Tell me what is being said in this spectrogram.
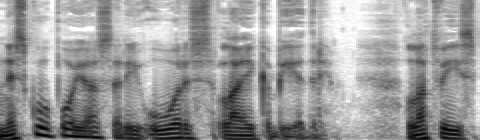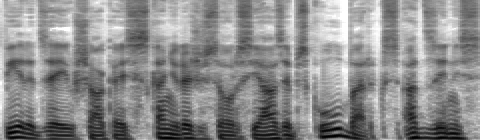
neskopojās arī Ores laika biedri. Latvijas pieredzējušākais skaņu režisors Jāzeps Kulbergs atzinis,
